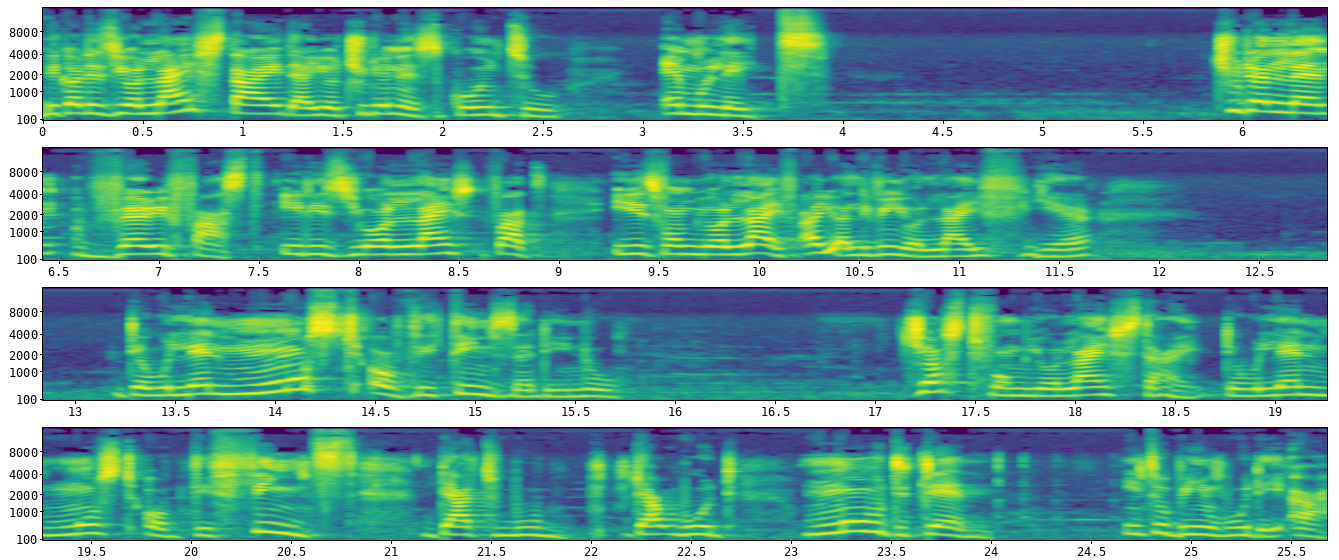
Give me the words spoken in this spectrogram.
Because it's your lifestyle that your children is going to emulate. Children learn very fast. It is your life fact it is from your life how you are living your life here they will learn most of the things that they know. Just from your lifestyle they will learn most of the things that would that would mold them into being who they are.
